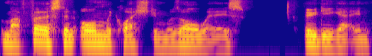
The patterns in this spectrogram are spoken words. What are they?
my first and only question was always, who do you get in?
